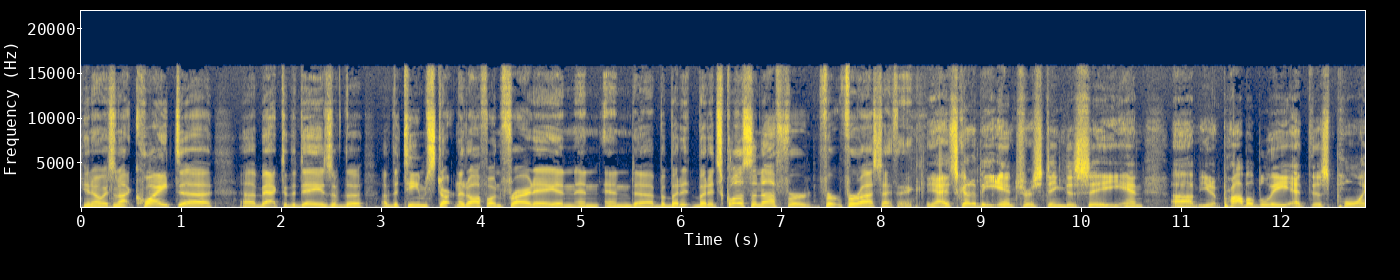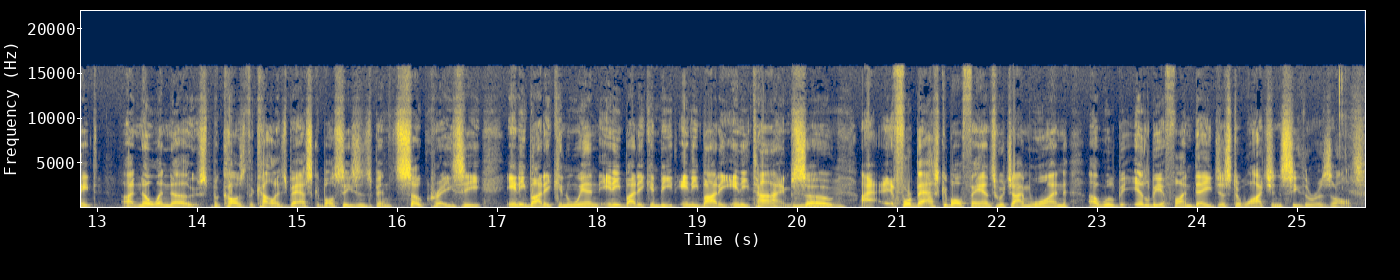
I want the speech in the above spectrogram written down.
you know, it's not quite uh, uh, back to the days of the of the team starting it off on Friday, and and and uh, but but it, but it's close enough for, for for us, I think. Yeah, it's going to be interesting to see, and uh, you know, probably at this point. Uh, no one knows because the college basketball season's been so crazy. Anybody can win. Anybody can beat anybody anytime. Mm-hmm. So, I, for basketball fans, which I'm one, uh, will be it'll be a fun day just to watch and see the results.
